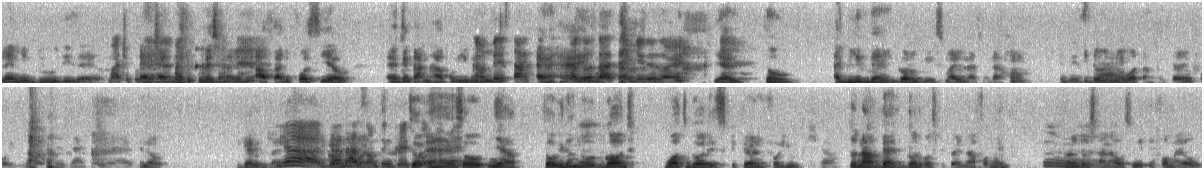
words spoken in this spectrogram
let me do this uh, uh, matriculation. matriculation, and maybe after the first year, anything can happen. Even Can thank uh-huh, for those even- that thank you. This sorry. yeah. So I believe then God will be smiling at me that hmm, you don't know what I'm preparing for you. Exactly right. you know, you get it. Like, yeah, you God has something great So uh, so yeah. So you don't know God what God is preparing for you. Sure. So now then God was preparing that for me. During those Hmm. time I was waiting for my own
